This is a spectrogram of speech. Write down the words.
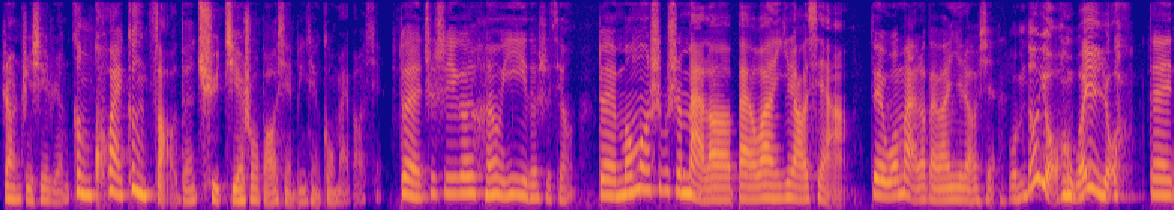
让这些人更快、更早的去接受保险，并且购买保险。对，这是一个很有意义的事情。对，萌萌是不是买了百万医疗险啊？对我买了百万医疗险，我们都有，我也有。对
